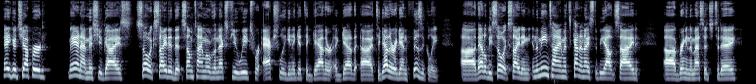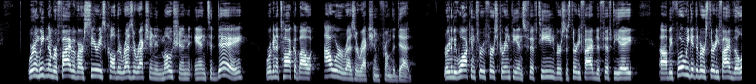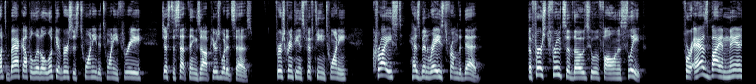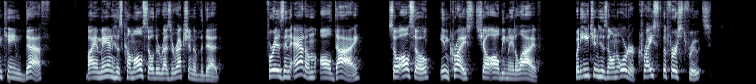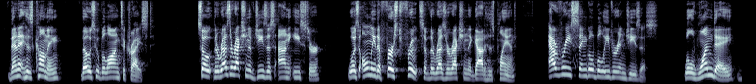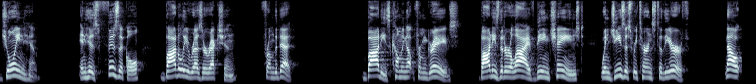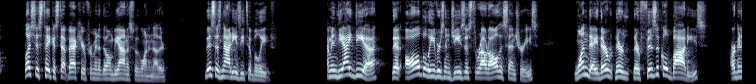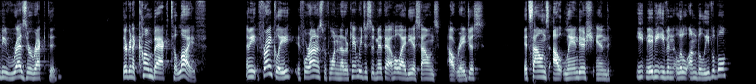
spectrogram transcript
Hey, Good Shepherd. Man, I miss you guys. So excited that sometime over the next few weeks we're actually going to get to gather together, uh, together again physically. Uh, that'll be so exciting. In the meantime, it's kind of nice to be outside uh, bringing the message today. We're in week number five of our series called The Resurrection in Motion, and today we're going to talk about our resurrection from the dead. We're going to be walking through 1 Corinthians 15, verses 35 to 58. Uh, before we get to verse 35, though, let's back up a little, look at verses 20 to 23, just to set things up. Here's what it says 1 Corinthians 15, 20. Christ has been raised from the dead, the first fruits of those who have fallen asleep. For as by a man came death, by a man has come also the resurrection of the dead. For as in Adam all die, so also in Christ shall all be made alive. But each in his own order Christ the first fruits, then at his coming, those who belong to Christ. So the resurrection of Jesus on Easter was only the first fruits of the resurrection that God has planned. Every single believer in Jesus will one day join him in his physical bodily resurrection from the dead. Bodies coming up from graves, bodies that are alive being changed when Jesus returns to the earth. Now, let's just take a step back here for a minute, though, and be honest with one another. This is not easy to believe. I mean, the idea that all believers in Jesus throughout all the centuries, one day their, their, their physical bodies are going to be resurrected. They're going to come back to life. I mean, frankly, if we're honest with one another, can't we just admit that whole idea sounds outrageous? It sounds outlandish and maybe even a little unbelievable.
